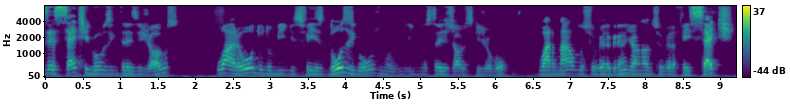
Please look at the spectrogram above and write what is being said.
17 gols em 13 jogos. O Haroldo Domingues fez 12 gols nos 13 jogos que jogou. O Arnaldo Silveira Grande, o Arnaldo Silveira fez 7.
